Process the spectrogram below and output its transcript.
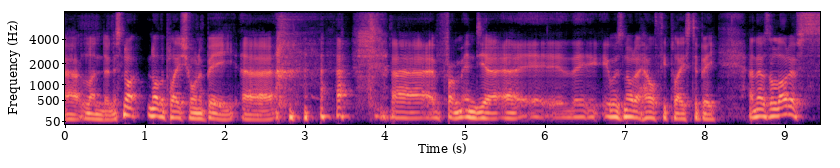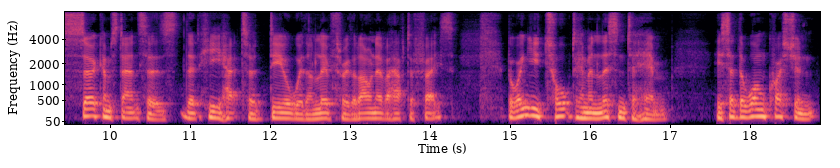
uh, London. It's not not the place you want to be. Uh, uh, from India, uh, it, it, was not a healthy place to be, and there was a lot of circumstances that he had to deal with and live through that I'll never have to face. But when you talk to him and listen to him, he said the one question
